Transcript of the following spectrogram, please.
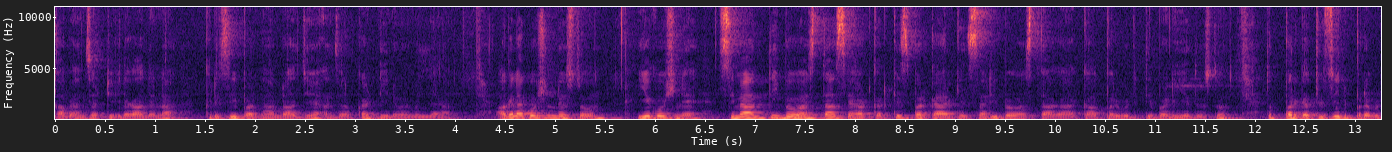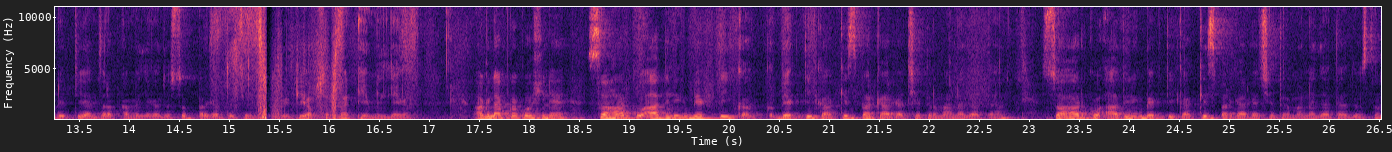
तो आप आंसर ठीक लगा देना कृषि प्रधान राज्य है आंसर आपका डी नंबर मिल जाएगा। अगला क्वेश्चन दोस्तों ये क्वेश्चन है सीमांती व्यवस्था से हटकर किस प्रकार की शहरी व्यवस्था का, का प्रवृत्ति बढ़ी है दोस्तों? तो प्रगतिशील प्रवृत्ति आंसर आपका मिल जाएगा दोस्तों प्रगतिशील प्रवृत्ति ऑप्शन नंबर ए मिल जाएगा। अगला आपका क्वेश्चन है, शहर को आधुनिक व्यक्ति का व्यक्ति का किस प्रकार का क्षेत्र माना जाता है? शहर को आधुनिक व्यक्ति का किस प्रकार का क्षेत्र माना जाता है दोस्तों?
